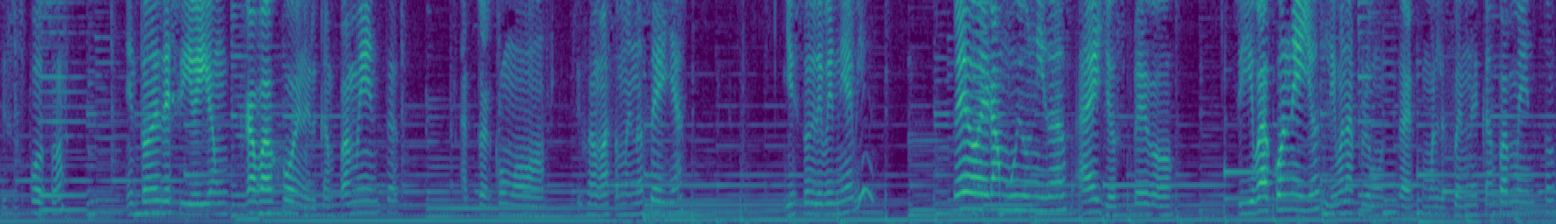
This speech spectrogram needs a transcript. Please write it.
de su esposo. Entonces decidió ir a un trabajo en el campamento, actuar como si fuera más o menos ella. Y esto le venía bien. Pero eran muy unidas a ellos. Pero si iba con ellos, le iban a preguntar cómo le fue en el campamento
